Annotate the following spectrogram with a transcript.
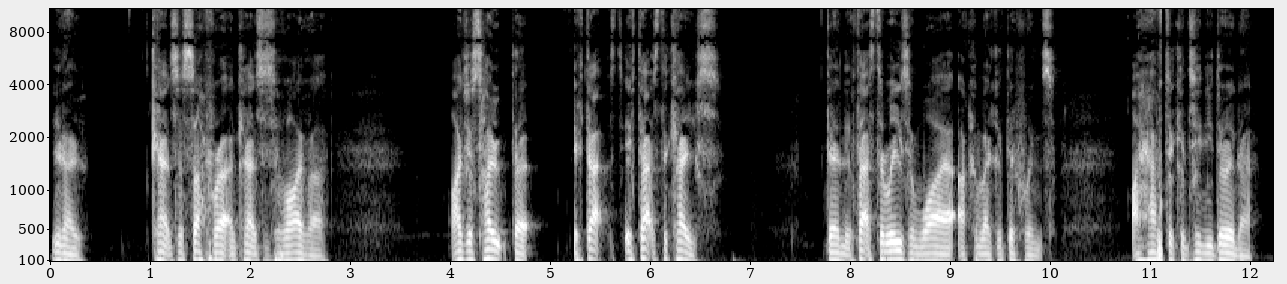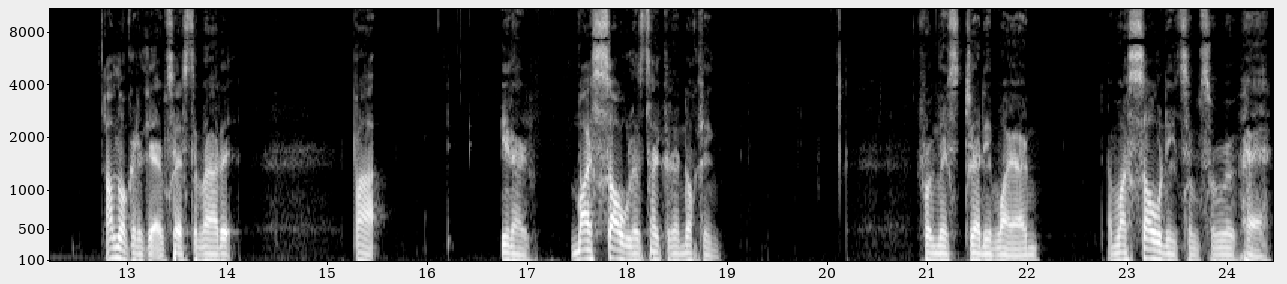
you know, cancer sufferer and cancer survivor, I just hope that if that if that's the case, then if that's the reason why I can make a difference, I have to continue doing that. I'm not going to get obsessed about it. But, you know, my soul has taken a knocking from this journey of my own, and my soul needs some, some repair.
